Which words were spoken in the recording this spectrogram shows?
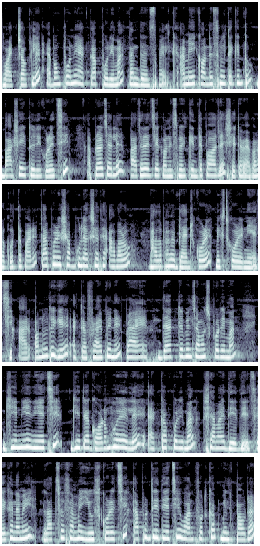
হোয়াইট চকলেট এবং পনে এক কাপ পরিমাণ কনডেন্স মিল্ক আমি এই কনডেন্স মিল্কটা কিন্তু বাসায় তৈরি করেছি। আপনারা চাইলে বাজারে যে কনডেন্স মিল্ক কিনতে পাওয়া যায় সেটা ব্যবহার করতে পারে তারপরে সবগুলো একসাথে আবারও ভালোভাবে ব্লেন্ড করে মিক্সড করে নিয়েছি। আর অন্যদিকে একটা ফ্রাই প্যানে প্রায় দেড় টেবিল চামচ পরিমাণ ঘি নিয়ে নিয়েছি। ঘিটা গরম হয়ে এলে এক কাপ পরিমাণ শ্যামাই দিয়ে দিয়েছি। এখানে আমি লাচ্ছা শ্যামাই ইউজ করেছি। তারপর দিয়ে দিয়েছি one four cup milk powder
